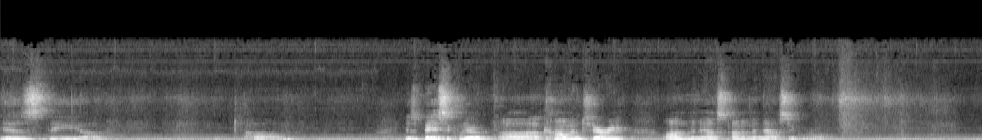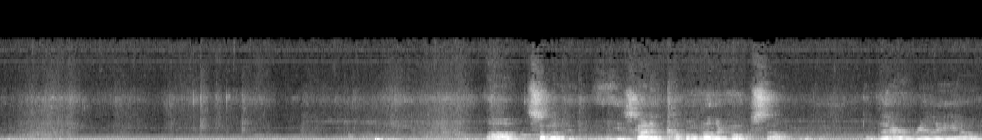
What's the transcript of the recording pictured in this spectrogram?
is the uh, um, is basically a, a commentary on monast- on a monastic rule. Um, some of he's got a couple of other books though that are really um,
